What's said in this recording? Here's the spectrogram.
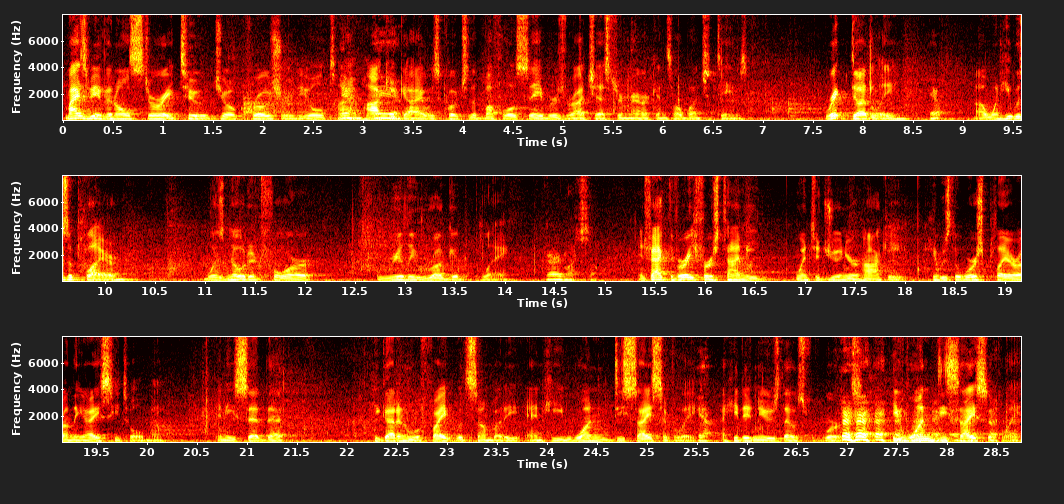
Reminds me of an old story too. Joe Crozier, the old-time Yeah, hockey yeah. guy, was coach of the Buffalo Sabres, Rochester Americans, whole bunch of teams. Rick Dudley, Yep. uh, when he was a player, was noted for really rugged play. Very much so. In fact, the very first time he went to junior hockey, he was the worst player on the ice, he told me. And he said that he got into a fight with somebody and he won decisively. Yeah. He didn't use those words. he won decisively.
